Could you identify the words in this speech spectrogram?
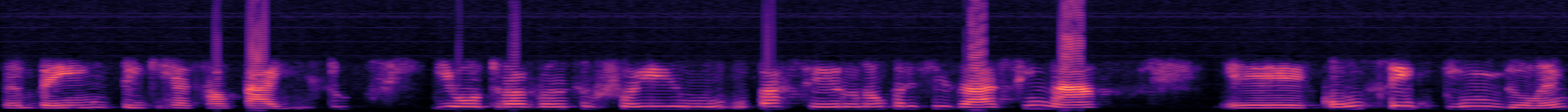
também tem que ressaltar isso. E outro avanço foi o, o parceiro não precisar assinar, é, consentindo, né,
